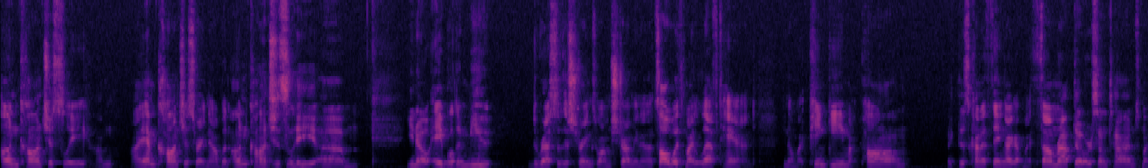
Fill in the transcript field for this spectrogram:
unconsciously I'm I am conscious right now but unconsciously um, you know able to mute the rest of the strings while I'm strumming. And it's all with my left hand. You know, my pinky, my palm, like this kind of thing. I got my thumb wrapped over sometimes. My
